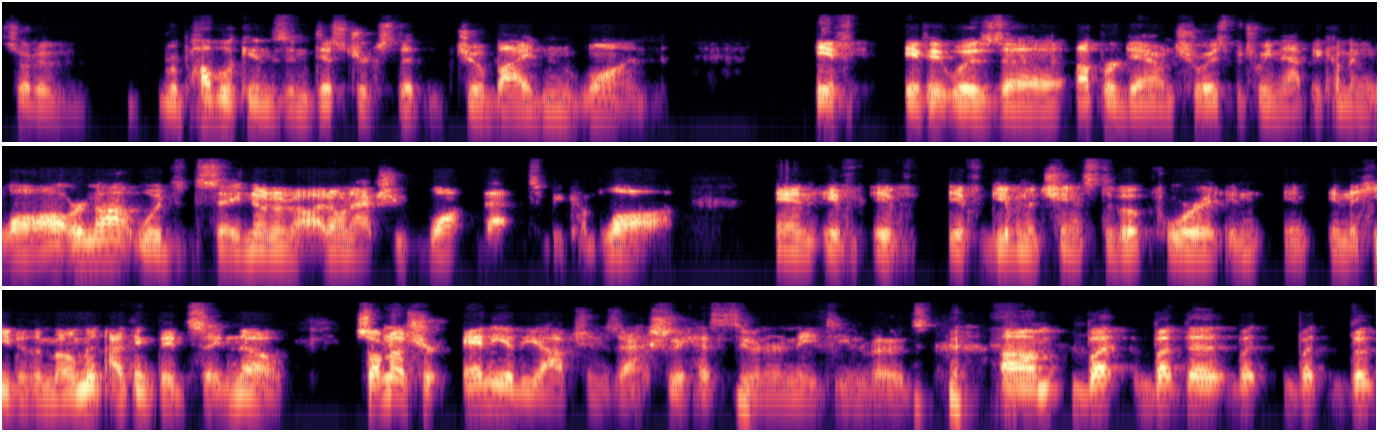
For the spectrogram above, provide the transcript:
sort of Republicans in districts that Joe Biden won, if if it was a up or down choice between that becoming law or not, would say no, no, no, I don't actually want that to become law. And if if if given a chance to vote for it in, in, in the heat of the moment, I think they'd say no. So I'm not sure any of the options actually has 218 votes. Um, but but the but but the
